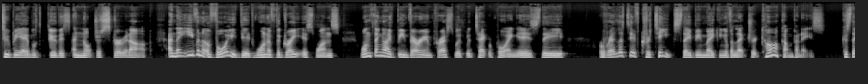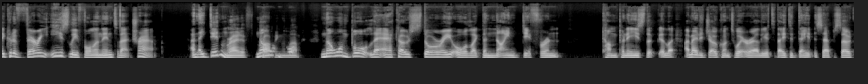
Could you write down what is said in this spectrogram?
to be able to do this and not just screw it up. And they even avoided one of the greatest ones. One thing I've been very impressed with with tech reporting is the relative critiques they've been making of electric car companies because they could have very easily fallen into that trap. And they didn't. Right, of no propping them bought, up. No one bought LeEco's story or like the nine different companies that like I made a joke on Twitter earlier today to date this episode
